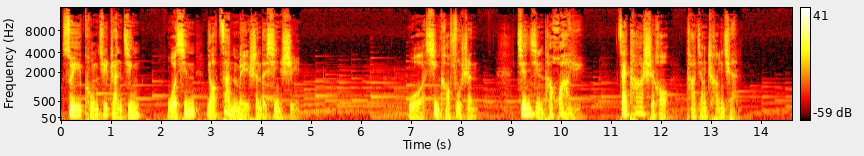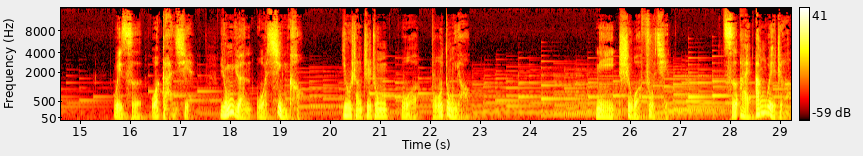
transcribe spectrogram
虽恐惧战惊，我心要赞美神的信实。我信靠父神，坚信他话语，在他时候，他将成全。为此，我感谢。永远我信靠，忧伤之中我不动摇。你是我父亲，慈爱安慰者，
